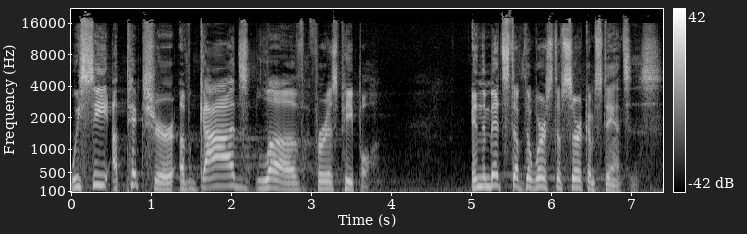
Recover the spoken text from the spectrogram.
We see a picture of God's love for his people in the midst of the worst of circumstances.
